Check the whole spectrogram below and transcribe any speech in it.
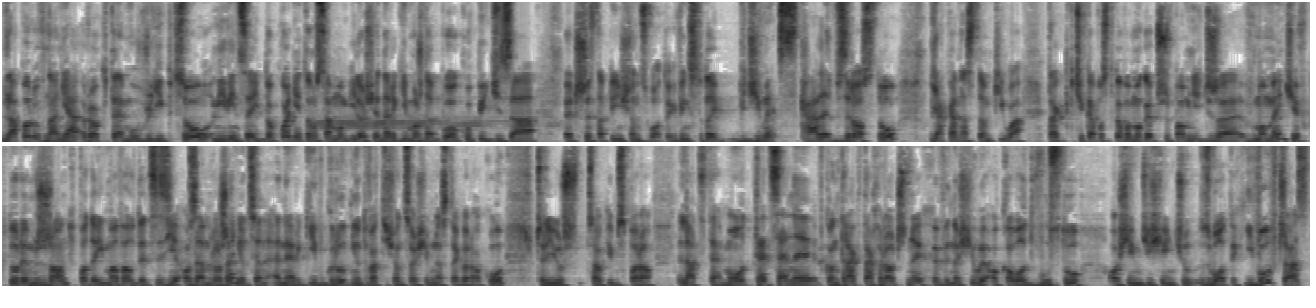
Dla porównania, rok temu w lipcu mniej więcej dokładnie tą samą ilość energii można było kupić za 350 zł. Więc tutaj widzimy skalę wzrostu, jaka nastąpiła. Tak ciekawostkowo mogę przypomnieć, że w momencie, w którym rząd podejmował decyzję o zamrożeniu cen energii w grudniu 2018 roku, czyli już całkiem sporo lat temu, te ceny w kontraktach rocznych wynosiły około 280 80 zł. I wówczas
